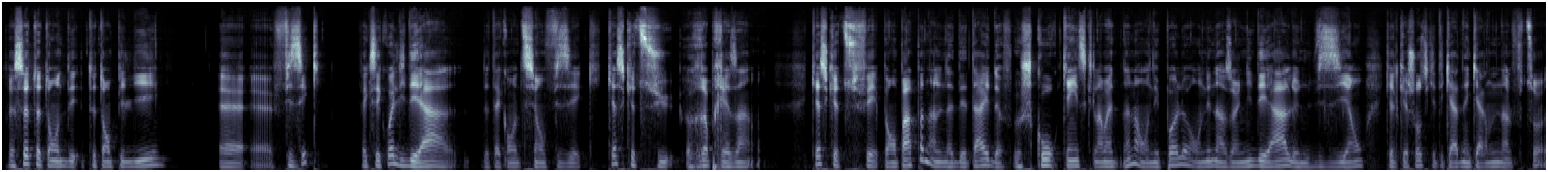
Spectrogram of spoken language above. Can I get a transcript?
Après ça, tu as, ton pilier euh, physique fait que c'est quoi l'idéal de ta condition physique? Qu'est-ce que tu représentes? Qu'est-ce que tu fais? Puis on ne parle pas dans le détail de je cours 15 km. Non, non, on n'est pas là. On est dans un idéal, une vision, quelque chose qui est capable d'incarner dans le futur.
